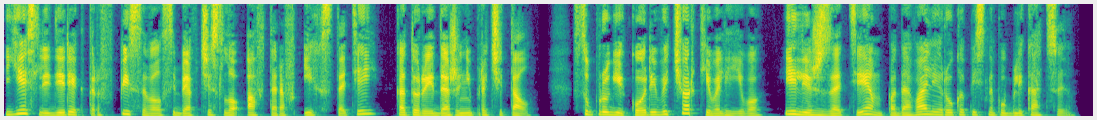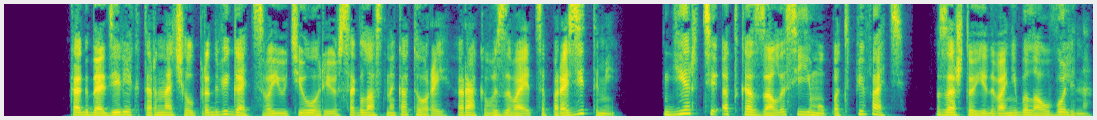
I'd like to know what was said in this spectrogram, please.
Если директор вписывал себя в число авторов их статей, которые даже не прочитал, супруги Кори вычеркивали его и лишь затем подавали рукопись на публикацию. Когда директор начал продвигать свою теорию, согласно которой рак вызывается паразитами, Герти отказалась ему подпевать, за что едва не была уволена.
